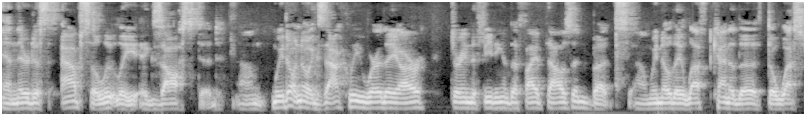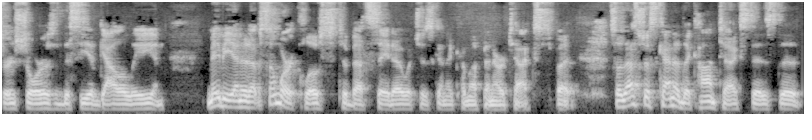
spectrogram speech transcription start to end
And they're just absolutely exhausted. Um, we don't know exactly where they are during the feeding of the 5000 but um, we know they left kind of the, the western shores of the sea of galilee and maybe ended up somewhere close to bethsaida which is going to come up in our text but so that's just kind of the context is the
